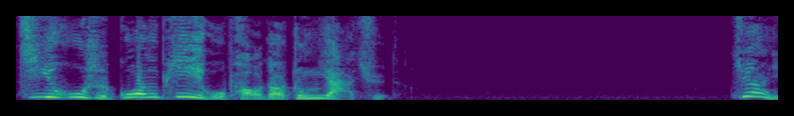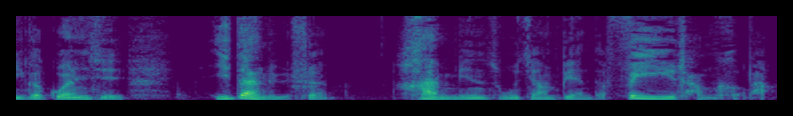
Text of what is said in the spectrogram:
几乎是光屁股跑到中亚去的。这样一个关系，一旦捋顺，汉民族将变得非常可怕。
